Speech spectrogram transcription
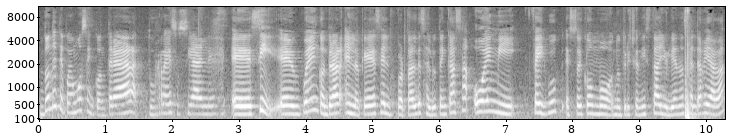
¿Dónde te podemos encontrar? ¿Tus redes sociales? Eh, sí, pueden encontrar en lo que es el portal de salud en casa o en mi Facebook estoy como nutricionista Juliana Saldarriaga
